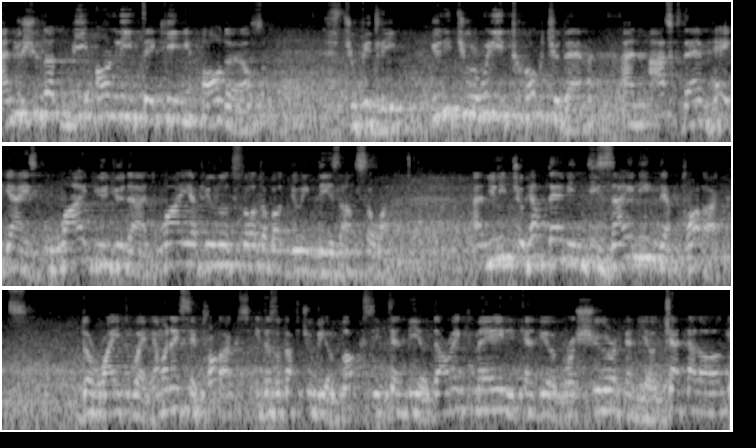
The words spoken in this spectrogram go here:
And you should not be only taking orders stupidly. You need to really talk to them and ask them, hey guys, why do you do that? Why have you not thought about doing this? And so on. And you need to help them in designing their products the right way. And when I say products, it doesn't have to be a box, it can be a direct mail, it can be a brochure, it can be a catalog.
